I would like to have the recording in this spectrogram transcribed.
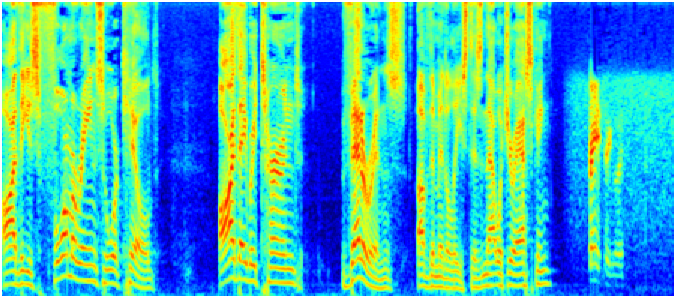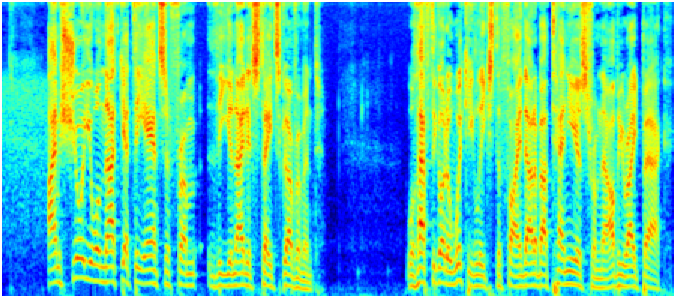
Are these four Marines who were killed? Are they returned veterans of the Middle East? Isn't that what you're asking? Basically. I'm sure you will not get the answer from the United States government. We'll have to go to WikiLeaks to find out about 10 years from now. I'll be right back.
